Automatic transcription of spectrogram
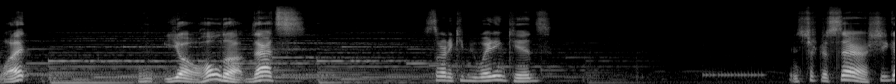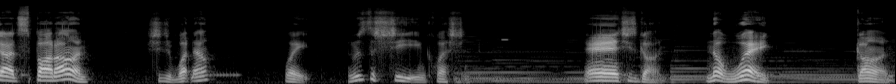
What? Yo, hold up. That's... Sorry to keep you waiting, kids. Instructor Sarah, she got spot on. She did what now? Wait, who's the she in question? And she's gone. No way! Gone.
